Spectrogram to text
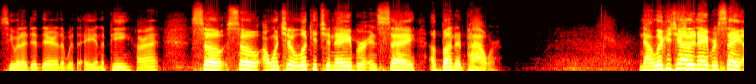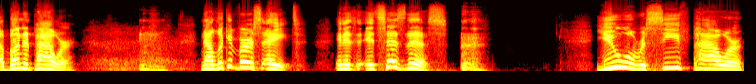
See what I did there with the A and the P? All right. So, so I want you to look at your neighbor and say, abundant power. Now look at your other neighbor say, abundant power. now look at verse 8. And it, it says this You will receive power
